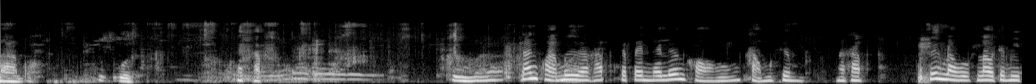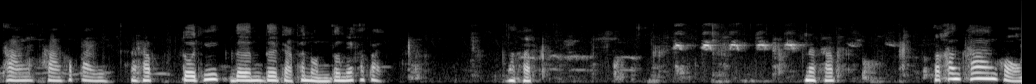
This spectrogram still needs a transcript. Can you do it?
ตามไปอุ้ยนะครับด้านขวามือครับ จะเป็นในเรื่องของเขาคืมนะครับ ซึ่งเราเราจะมีทางทางเข้าไปนะครับ โดยที่เดินเดินจากถนนตรงนี้เข้าไป นะครับนะครับ แล้วข้างๆของ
